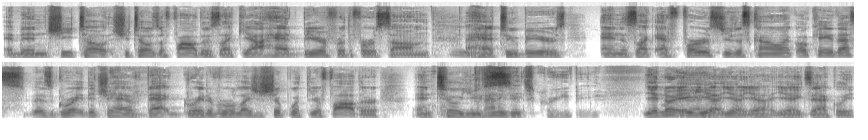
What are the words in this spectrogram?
And then she told she tells her father, "It's like, yeah, I had beer for the first time. I mm. had two beers." And it's like at first you're just kind of like, "Okay, that's it's great that you have that great of a relationship with your father." Until you see, gets creepy. yeah, no, yeah, yeah, yeah, yeah, exactly.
